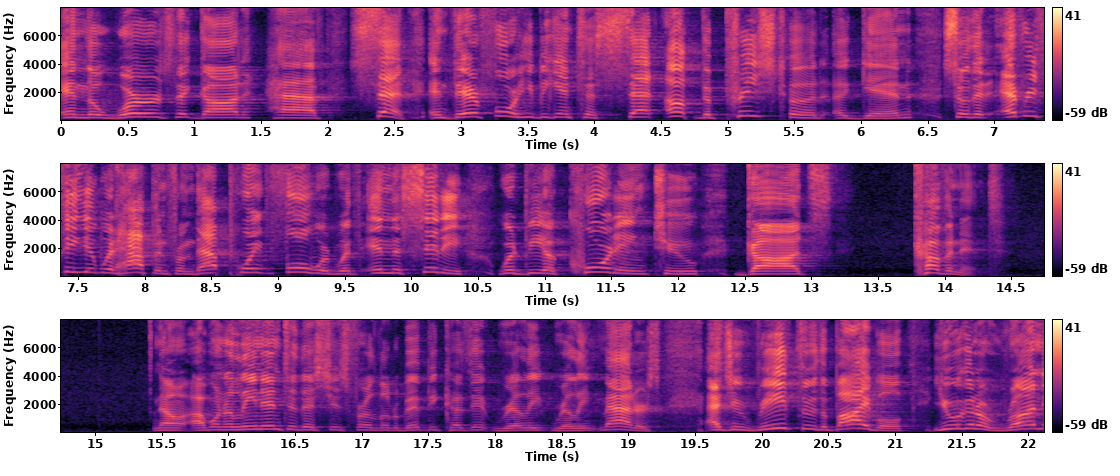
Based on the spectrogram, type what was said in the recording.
and the words that God have said. And therefore, he began to set up the priesthood again so that everything that would happen from that point forward within the city would be according to God's covenant. Now, I want to lean into this just for a little bit because it really, really matters. As you read through the Bible, you are going to run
